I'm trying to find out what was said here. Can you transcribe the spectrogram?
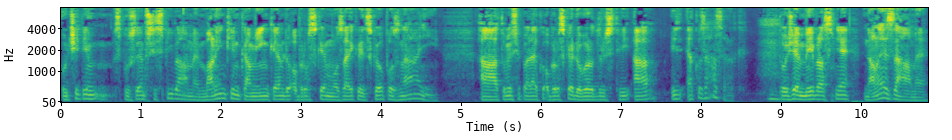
určitým způsobem přispíváme malinkým kamínkem do obrovské mozaiky lidského poznání. A to mi připadá jako obrovské dobrodružství a i jako zázrak. To, že my vlastně nalézáme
